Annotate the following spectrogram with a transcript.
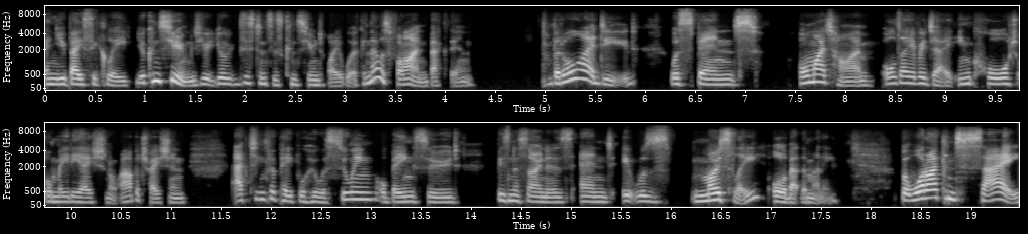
and you basically you're consumed, you, your existence is consumed by your work, and that was fine back then. But all I did was spend all my time, all day, every day, in court or mediation or arbitration, acting for people who were suing or being sued, business owners, and it was mostly all about the money. But what I can say,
